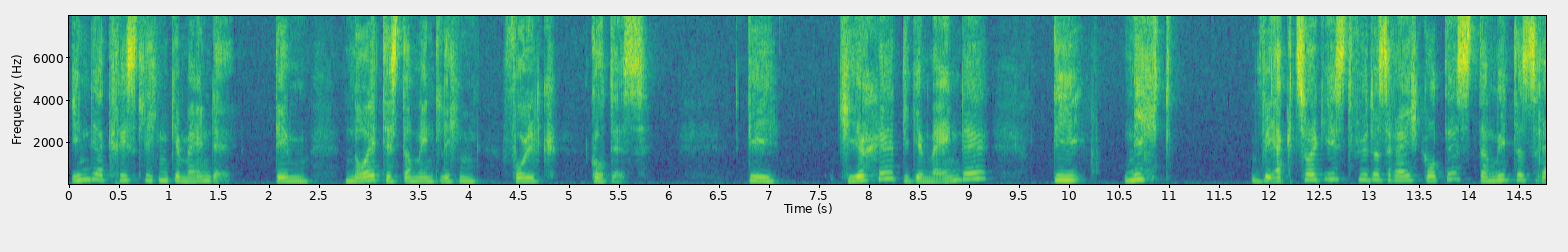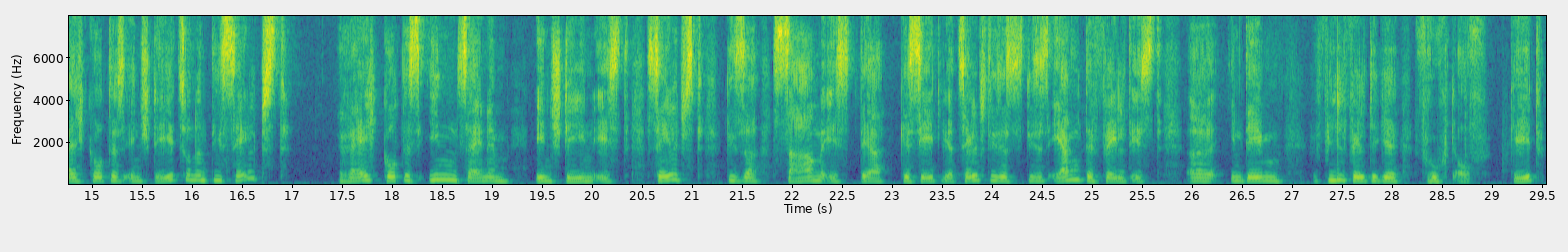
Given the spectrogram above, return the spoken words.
in der christlichen Gemeinde, dem neutestamentlichen Volk Gottes. Die Kirche, die Gemeinde, die nicht Werkzeug ist für das Reich Gottes, damit das Reich Gottes entsteht, sondern die selbst Reich Gottes in seinem Entstehen ist. Selbst dieser Same ist, der gesät wird. Selbst dieses, dieses Erntefeld ist, äh, in dem vielfältige Frucht aufgeht.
